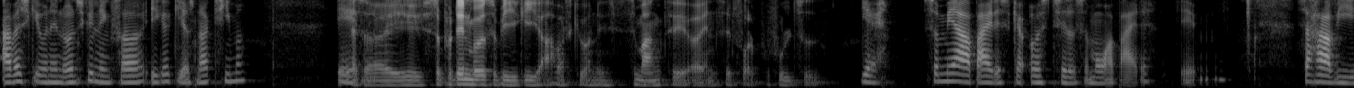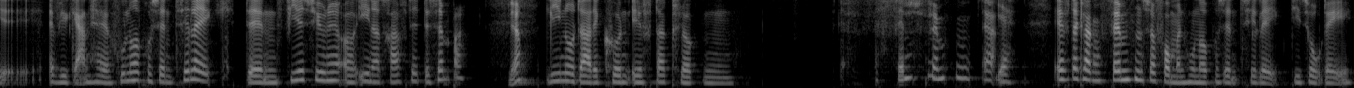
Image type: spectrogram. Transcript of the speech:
arbejdsgiverne en undskyldning for ikke at give os nok timer. Øh, Altså, øh, så på den måde, så vil I give arbejdsgiverne incitament til at ansætte folk på fuld tid. Ja, så mere arbejde skal også tælle som overarbejde. Øhm, så har vi, øh, at vi gerne have 100% tillæg den 24. og 31. december. Ja. Lige nu der er det kun efter klokken 15. 15, ja. Ja. Efter klokken 15, så får man 100% tillæg de to dage.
